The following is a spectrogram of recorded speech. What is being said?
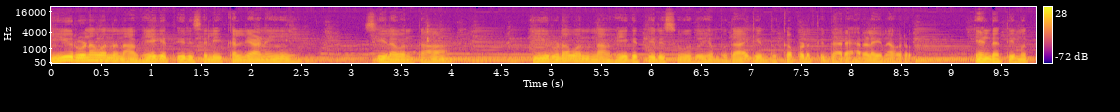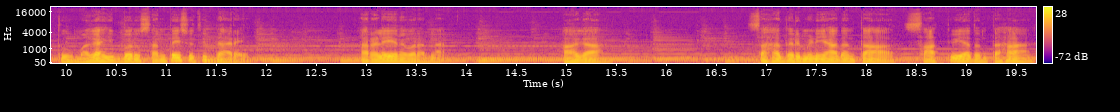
ಈ ಋಣವನ್ನು ನಾವು ಹೇಗೆ ತೀರಿಸಲಿ ಕಲ್ಯಾಣಿ? ಶೀಲವಂತ, ಈ ಋಣವನ್ನು ನಾವು ಹೇಗೆ ತೀರಿಸುವುದು ಎಂಬುದಾಗಿ ದುಃಖಪಡುತ್ತಿದ್ದಾರೆ ಹರಳೆಯನವರು ಹೆಂಡತಿ ಮತ್ತು ಮಗ ಇಬ್ಬರು ಸಂತೈಸುತ್ತಿದ್ದಾರೆ ಹರಳೆಯನವರನ್ನು ಆಗ ಸಹಧರ್ಮಿಣಿಯಾದಂತಹ, ಸಾತ್ವಿಯಾದಂತಹ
